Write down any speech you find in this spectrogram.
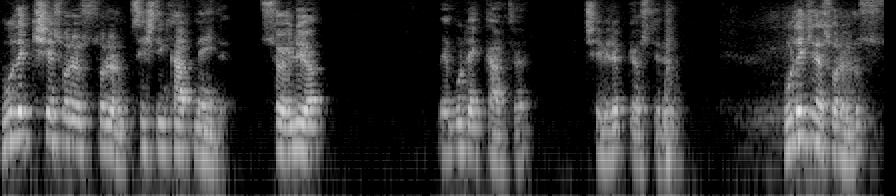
Buradaki kişiye soruyoruz, soruyorum. Seçtiğin kart neydi? Söylüyor. Ve buradaki kartı çevirip gösteriyorum. Buradakine soruyoruz.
